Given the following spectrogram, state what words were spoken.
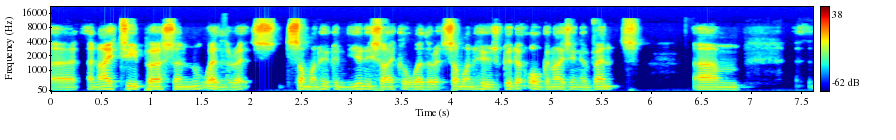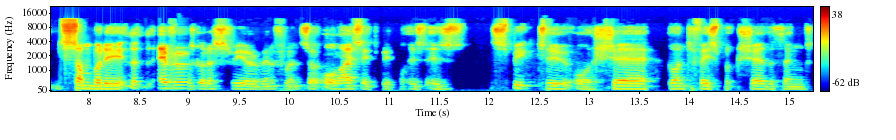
an IT person, whether it's someone who can unicycle, whether it's someone who's good at organizing events, um, somebody that everyone's got a sphere of influence. So all I say to people is is speak to or share, go onto Facebook, share the things.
